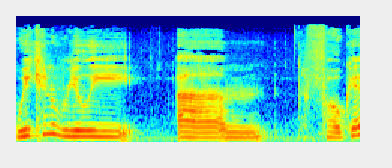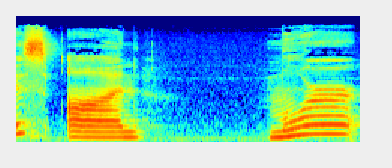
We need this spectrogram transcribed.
we can really um, focus on more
